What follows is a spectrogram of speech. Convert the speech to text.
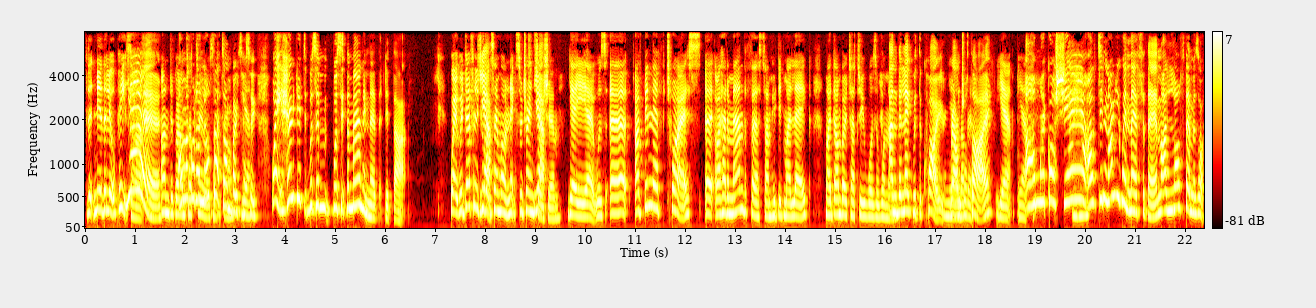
the, near the little pizza. Hut. Yeah. Underground. Oh my god, I love that. Dumbo Yeah. tattoo. Wait, who did was it was it the man in there that did that? Wait, we're definitely talking Yeah. about the same one next to a train Yeah. station. Yeah, yeah, yeah. It was. Uh, I've been there twice. Uh, I had a man the first time who did my leg. My Dumbo tattoo was a woman. And the leg with the quote And yeah, round your it. thigh. yeah, yeah. Oh my gosh, yeah. Mm-hmm. I didn't know you went there for them. I love them as well.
